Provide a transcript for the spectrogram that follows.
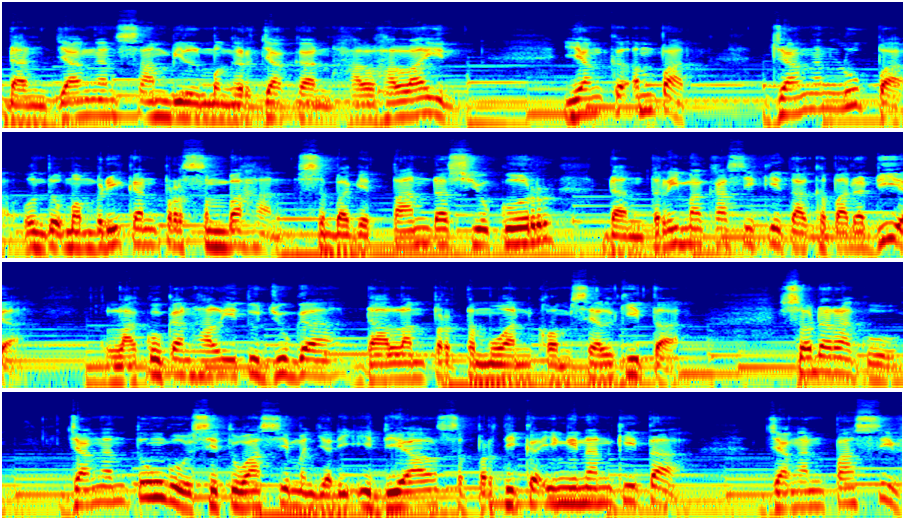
dan jangan sambil mengerjakan hal-hal lain. Yang keempat, jangan lupa untuk memberikan persembahan sebagai tanda syukur dan terima kasih kita kepada Dia. Lakukan hal itu juga dalam pertemuan komsel kita. Saudaraku, jangan tunggu situasi menjadi ideal seperti keinginan kita. Jangan pasif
